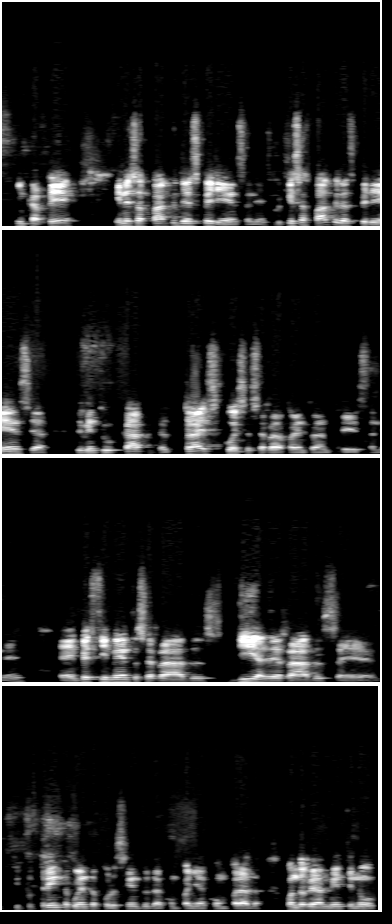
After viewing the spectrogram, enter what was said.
expressar é, encapé nessa parte da experiência, né? Porque essa parte da experiência de venture capital traz coisas erradas para dentro da empresa, né? É, investimentos errados, dias errados, é, tipo 30, 40% da companhia comprada quando realmente não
